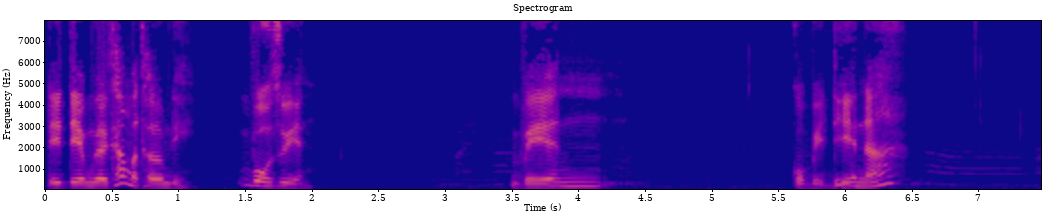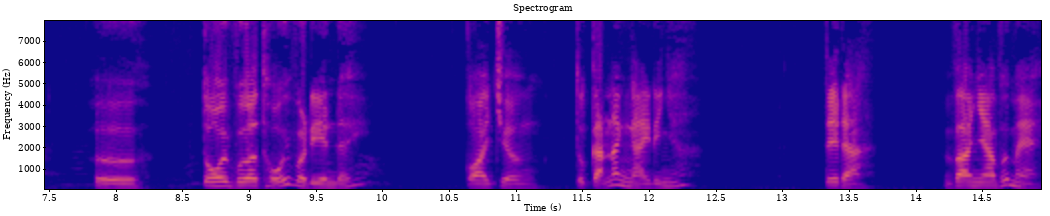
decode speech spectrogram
đi tìm người khác mà thơm đi. Vô duyên. viễn Cô bị điên á? Ừ, tôi vừa thối vừa điên đấy. Coi chừng, tôi cắn anh ngày đi nhá. tê đà vào nhà với mẹ.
